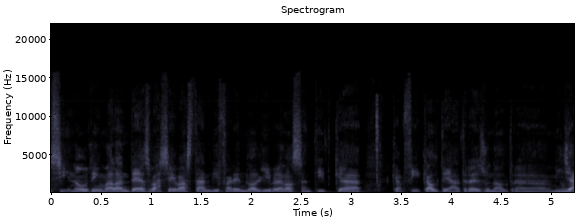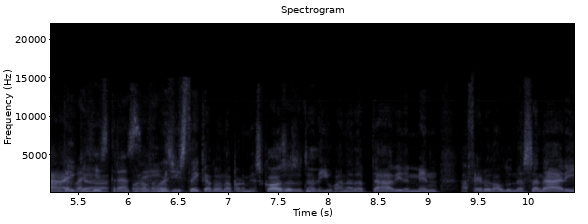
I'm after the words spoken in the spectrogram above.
si no ho tinc mal entès, va ser bastant diferent del llibre en el sentit que, que en fi, que el teatre és un altre mitjà altre i que, registre, un altre sí. registre i que dona per més coses, a Mm. dir, ho van adaptar, evidentment, a fer-ho dalt d'un escenari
